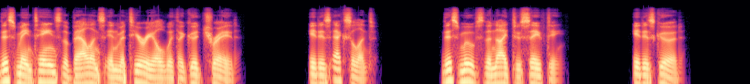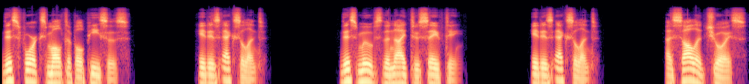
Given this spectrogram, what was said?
This maintains the balance in material with a good trade. It is excellent. This moves the knight to safety. It is good. This forks multiple pieces. It is excellent. This moves the knight to safety. It is excellent. A solid choice.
